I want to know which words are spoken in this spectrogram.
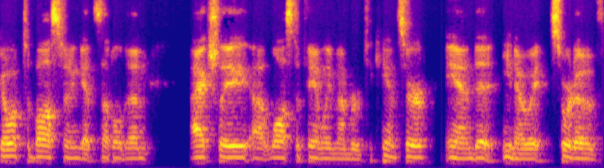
go up to Boston and get settled in, I actually uh, lost a family member to cancer, and it, you know, it sort of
